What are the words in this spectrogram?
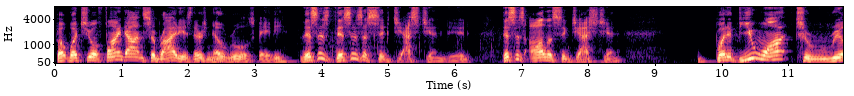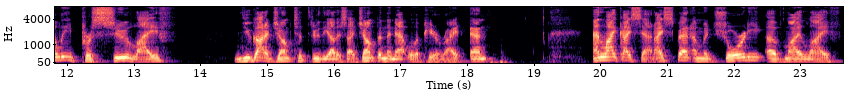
But what you'll find out in sobriety is there's no rules baby. This is this is a suggestion dude. This is all a suggestion but if you want to really pursue life, you got to jump to through the other side. Jump and the net will appear, right? And and like I said, I spent a majority of my life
